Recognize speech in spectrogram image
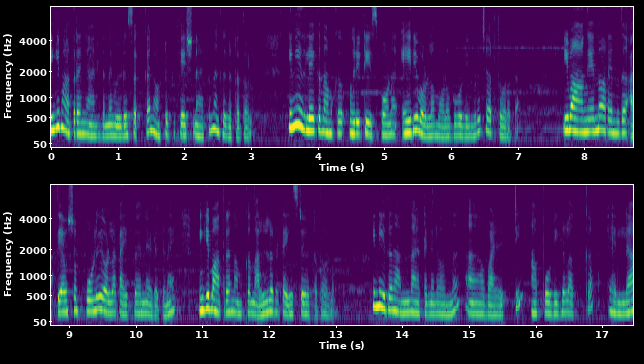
എങ്കിൽ മാത്രമേ ഞാനിടുന്ന വീഡിയോസൊക്കെ നോട്ടിഫിക്കേഷനായിട്ട് നിങ്ങൾക്ക് കിട്ടത്തുള്ളൂ. ഇനി ഇതിലേക്ക് നമുക്ക് ഒരു ടീസ്പൂണ് എരിവുള്ള മുളക് പൊടിയും കൂടി ചേർത്ത് കൊടുക്കാം. ഈ മാങ്ങയെന്ന് പറയുന്നത് അത്യാവശ്യം പുളിയുള്ള ടൈപ്പ് തന്നെ എടുക്കണേ. എങ്കിൽ മാത്രമേ നമുക്ക് നല്ലൊരു ടേസ്റ്റ് കിട്ടത്തുള്ളൂ. ഇനി ഇത് നന്നായിട്ട് ഇങ്ങനെ ഒന്ന് വഴറ്റി ആ പൊടികളൊക്കെ എല്ലാ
